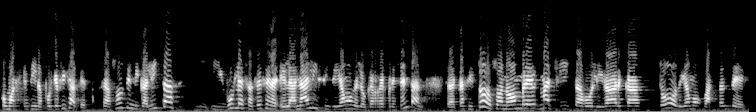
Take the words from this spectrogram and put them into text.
como argentinos, porque fíjate, o sea, son sindicalistas y, y vos les haces el análisis, digamos, de lo que representan, o sea, casi todos son hombres machistas, oligarcas, todos, digamos, bastante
